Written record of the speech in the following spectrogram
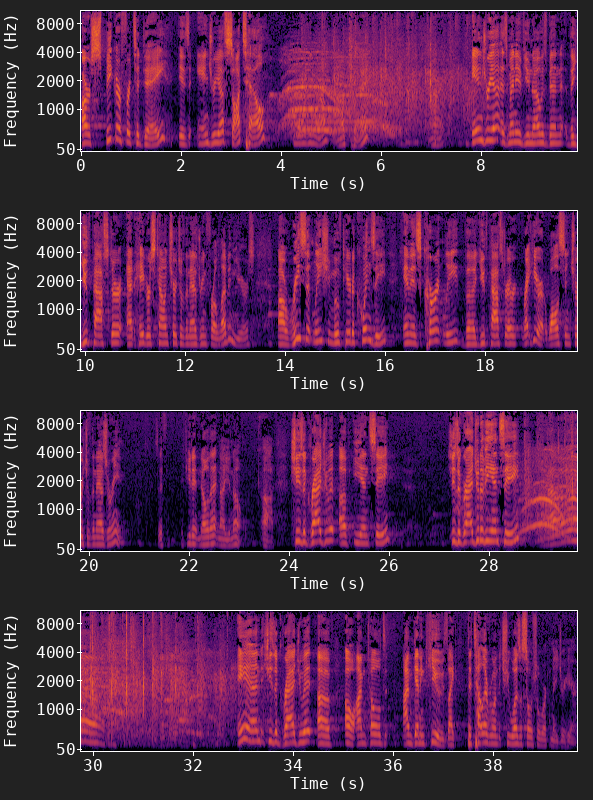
Our speaker for today is Andrea know. Okay. All right. Andrea, as many of you know, has been the youth pastor at Hagerstown Church of the Nazarene for 11 years. Uh, recently, she moved here to Quincy and is currently the youth pastor right here at Wollaston Church of the Nazarene. So if, if you didn't know that, now you know. Uh, she's a graduate of ENC. She's a graduate of ENC. And she's a graduate of, oh, I'm told I'm getting cues, like to tell everyone that she was a social work major here.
